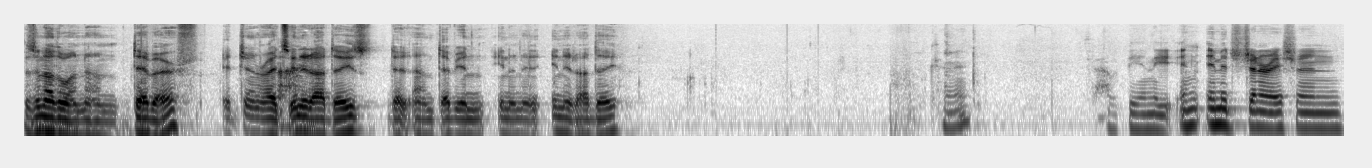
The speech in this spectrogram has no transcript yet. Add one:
There's another one, um, debirf. It generates ah. initrds, de, um, Debian init Okay. That would be in the in image generation,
